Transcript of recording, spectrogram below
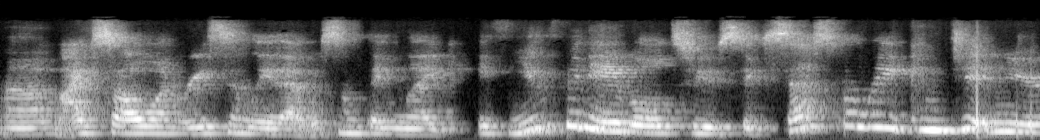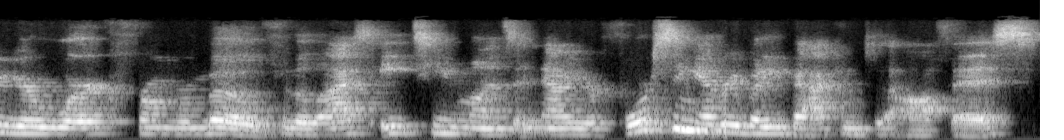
Um, I saw one recently that was something like if you've been able to successfully continue your work from remote for the last 18 months and now you're forcing everybody back into the office,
